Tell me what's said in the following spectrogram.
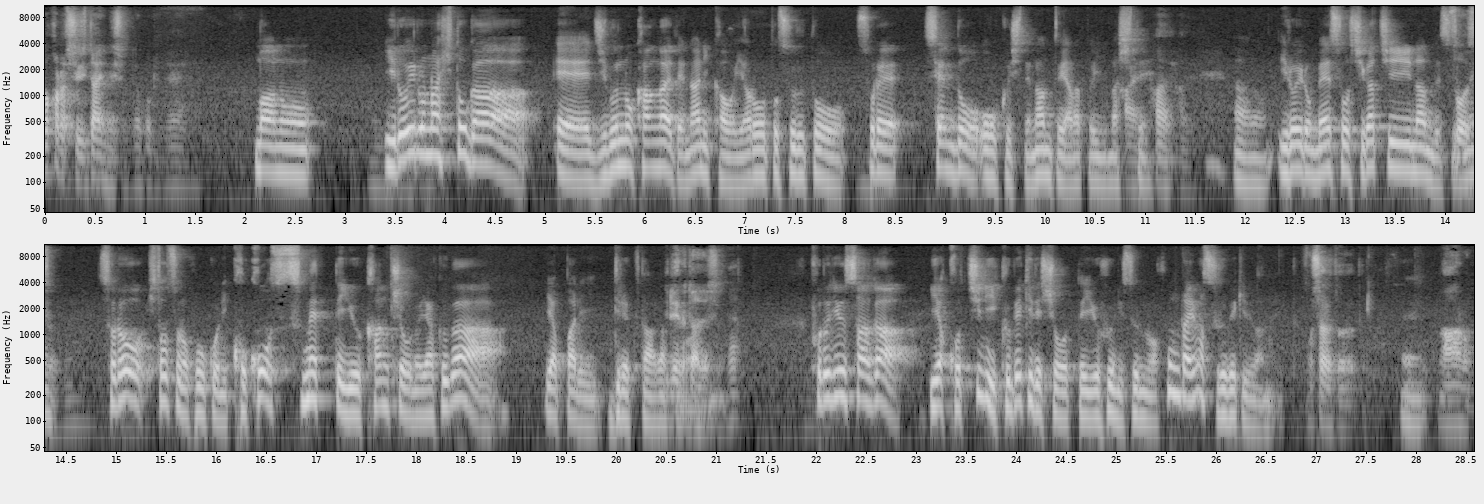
だから知りたいんでしょうね、これね。まああのいろいろな人が、えー自分の考えで何かをやろうとするとそれ先導を多くして何とやらと言いまして、はい、はい、はい。あのいろいろ迷走しがちなんですよね。それを一つの方向にここを進めっていう艦長の役がやっぱりディレクターだとディレクターですよね。プロデューサーが、いや、こっちに行くべきでしょうっていうふうにするのは本来はするべきではない。おっしゃる通りだと思いえます。なるほ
